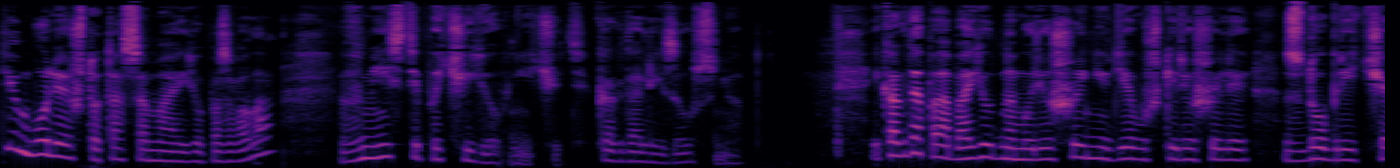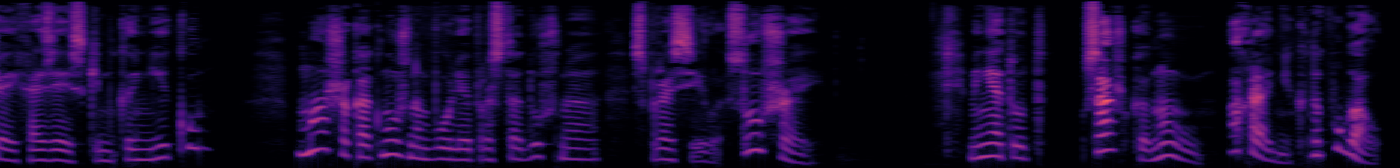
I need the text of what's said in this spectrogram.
тем более, что та сама ее позвала вместе почаевничать, когда Лиза уснет. И когда по обоюдному решению девушки решили сдобрить чай хозяйским коньяком, Маша как можно более простодушно спросила. — Слушай, меня тут Сашка, ну, охранник, напугал.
